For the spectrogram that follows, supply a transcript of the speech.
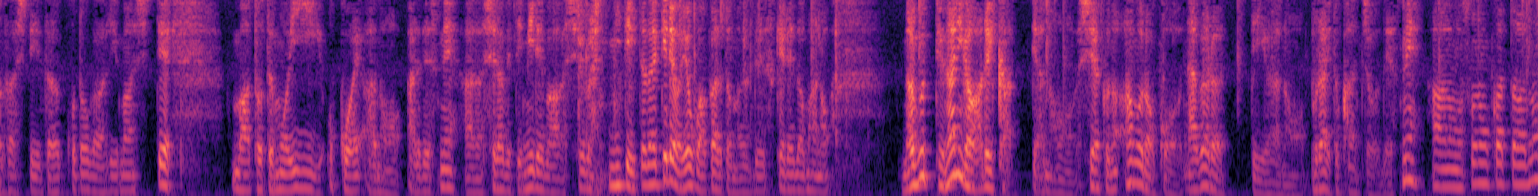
緒させていただくことがありまして、まあ、とてもいいお声、あの、あれですね、あの、調べてみれば、調べ、見ていただければよくわかると思うんですけれども、あの、殴って何が悪いかって、あの、主役のアムロをこう、殴るっていう、あの、ブライト館長ですね。あの、その方の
